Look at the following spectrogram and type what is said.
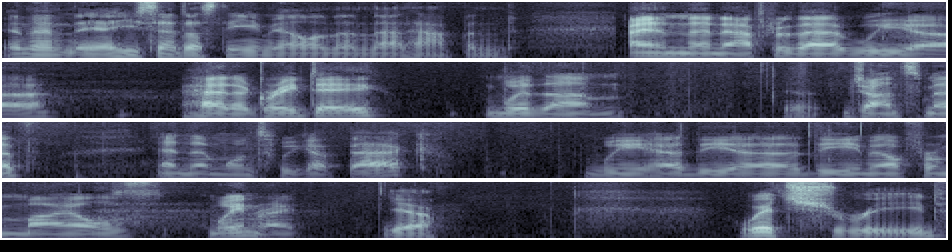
And then yeah, he sent us the email, and then that happened. And then after that, we uh, had a great day with um, Yeah. John Smith. And then once we got back, we had the uh, the email from Miles Wainwright. Yeah. Which read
